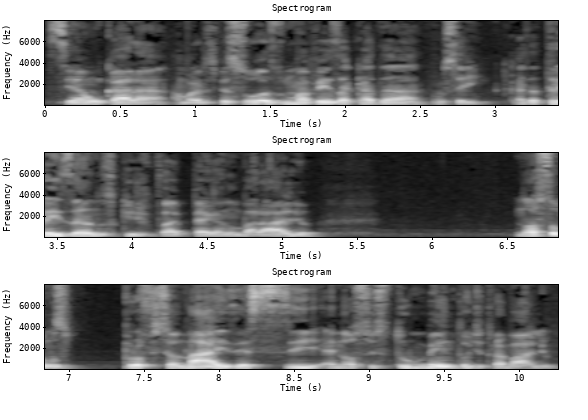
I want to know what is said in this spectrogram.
Se é um cara, a maioria das pessoas, uma vez a cada, não sei, cada três anos que vai pega num baralho. nós somos profissionais, esse é nosso instrumento de trabalho.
